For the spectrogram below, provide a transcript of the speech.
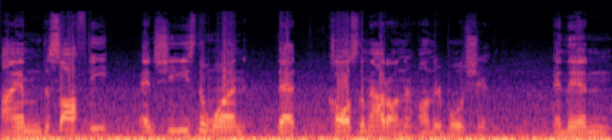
I am the softy and she's the one that calls them out on their on their bullshit. And then,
